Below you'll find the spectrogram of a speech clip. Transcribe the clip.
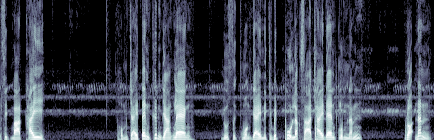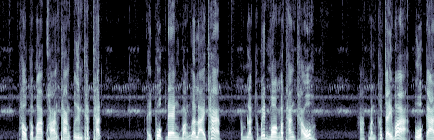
30 บาทไทย ผมใจเต้นขึ้นอย่างแรง รู้สึกห่วงใยในชีวิตผู้รักษาชายแดนกลุ่มนั้น เพราะนั่นเท่ากับมาขวางทางปืนชัดๆ ไอ้พวกแดงหวังละลายชาติกำลังเขม้นมองมาทางเขา หากมันเข้าใจว่าตัวการ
